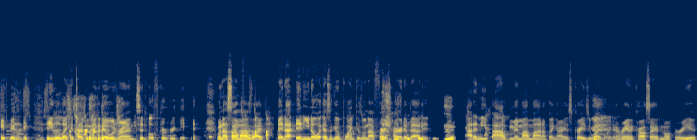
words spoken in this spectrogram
Yes, yes, he looked like a type of nigga that would run to North Korea. when I saw him, I was like, and I and you know what? That's a good point because when I first heard about it, I didn't even. I in my mind, I'm thinking, all right, it's crazy white boy that ran across out of North Korea,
